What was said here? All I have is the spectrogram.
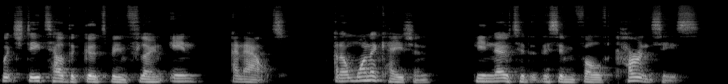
which detailed the goods being flown in and out and on one occasion he noted that this involved currencies.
